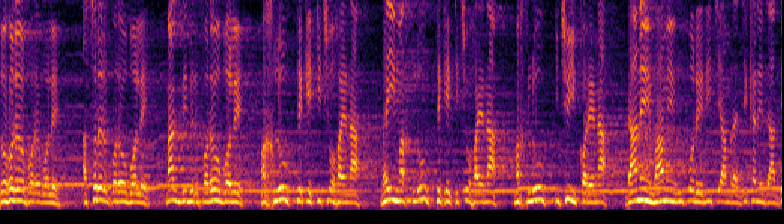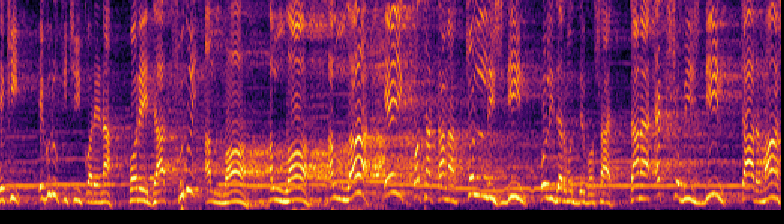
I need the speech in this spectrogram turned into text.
জোহরের পরে বলে, আসরের পরেও বলে, মাগরিবের পরেও বলে, মখলুক থেকে কিছু হয় না, ভাই মখলুক থেকে কিছু হয় না, মখলুক কিছুই করে না, ডানে বামে উপরে নিচে আমরা যেখানে যা দেখি, এগুলো কিছুই করে না, করে যা শুধুই আল্লাহ আল্লাহ আল্লাহ, এই কথা টানা চল্লিশ দিন কলিজার মধ্যে বসায়, টানা একশো বিশ দিন চার মাস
